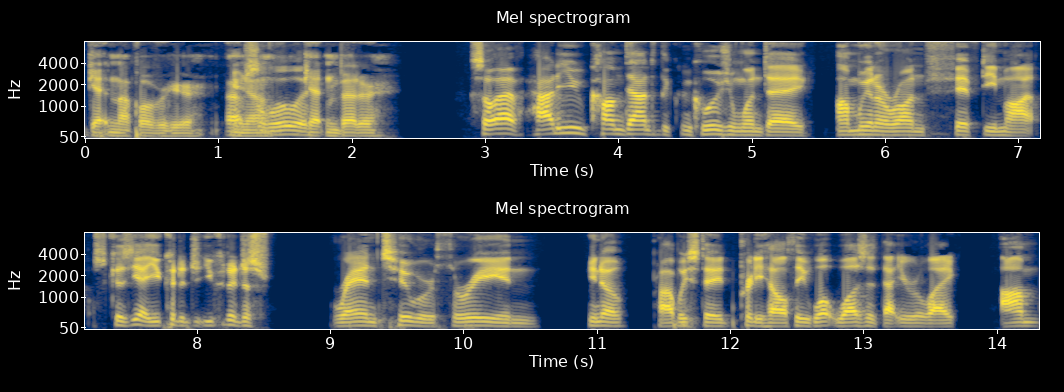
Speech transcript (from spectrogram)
getting up over here, you know, Absolutely. getting better. So, Ev, how do you come down to the conclusion one day? I'm going to run 50 miles because yeah, you could have you could have just ran two or three and you know probably stayed pretty healthy. What was it that you were like? I'm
